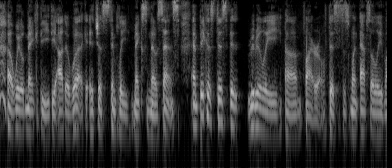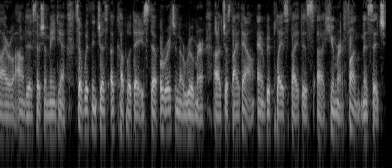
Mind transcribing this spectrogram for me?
uh, will make the, the other work. It just simply makes no sense. And because this is really uh, viral, this is went absolutely viral on the social media. So within just a couple of days, the original rumor uh, just died down and replaced by this uh, humor fun message.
